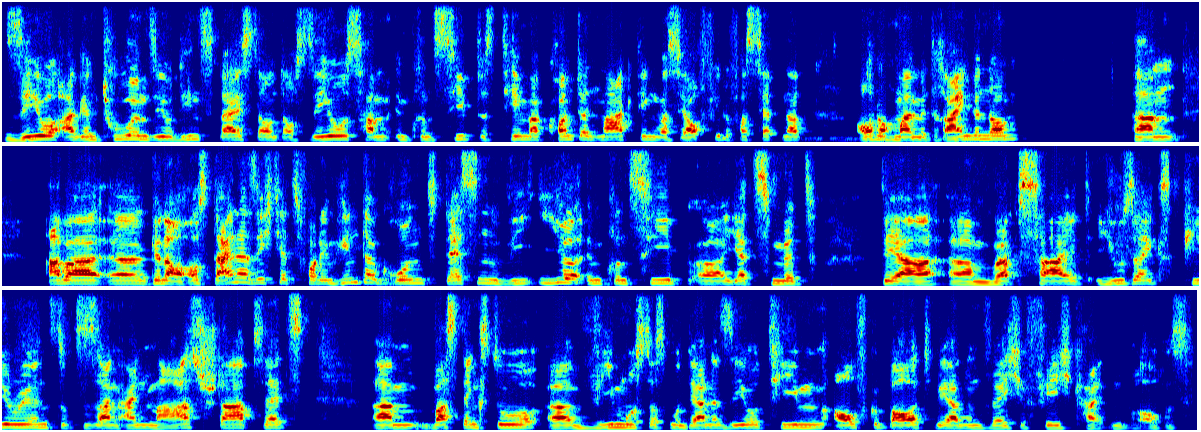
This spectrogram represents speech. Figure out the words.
SEO-Agenturen, SEO-Dienstleister und auch SEOs haben im Prinzip das Thema Content Marketing, was ja auch viele Facetten hat, auch nochmal mit reingenommen. Ähm, aber äh, genau, aus deiner Sicht jetzt vor dem Hintergrund dessen, wie ihr im Prinzip äh, jetzt mit der ähm, Website User Experience sozusagen einen Maßstab setzt, ähm, was denkst du, äh, wie muss das moderne SEO-Team aufgebaut werden und welche Fähigkeiten braucht es?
